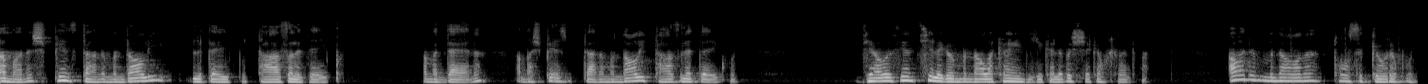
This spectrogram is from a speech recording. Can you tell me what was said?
ئەمانش پێنج دانە منداڵی لە دایک بوون تازە لە دایک بوون ئەمە دایەنە ئەمەش پێنج دانە منداڵی تازە لە دایک بوون جیاوازیان چی لەگەڵ منداڵەکانی دیکەکە لە بەش یەکەم خوێندمان ئەوانە مناڵانە تۆزێک گەورە بوون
